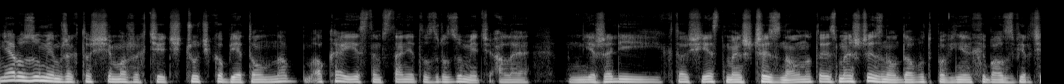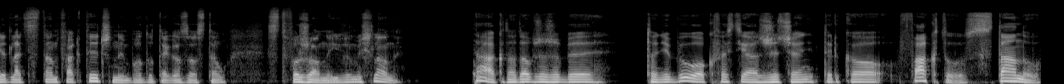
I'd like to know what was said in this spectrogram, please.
Ja rozumiem, że ktoś się może chcieć czuć kobietą. No okej, okay, jestem w stanie to zrozumieć, ale jeżeli ktoś jest mężczyzną, no to jest mężczyzną. Dowód powinien chyba odzwierciedlać stan faktyczny, bo do tego został stworzony i wymyślony. Tak, no dobrze, żeby to nie było kwestia życzeń, tylko faktu, stanu.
